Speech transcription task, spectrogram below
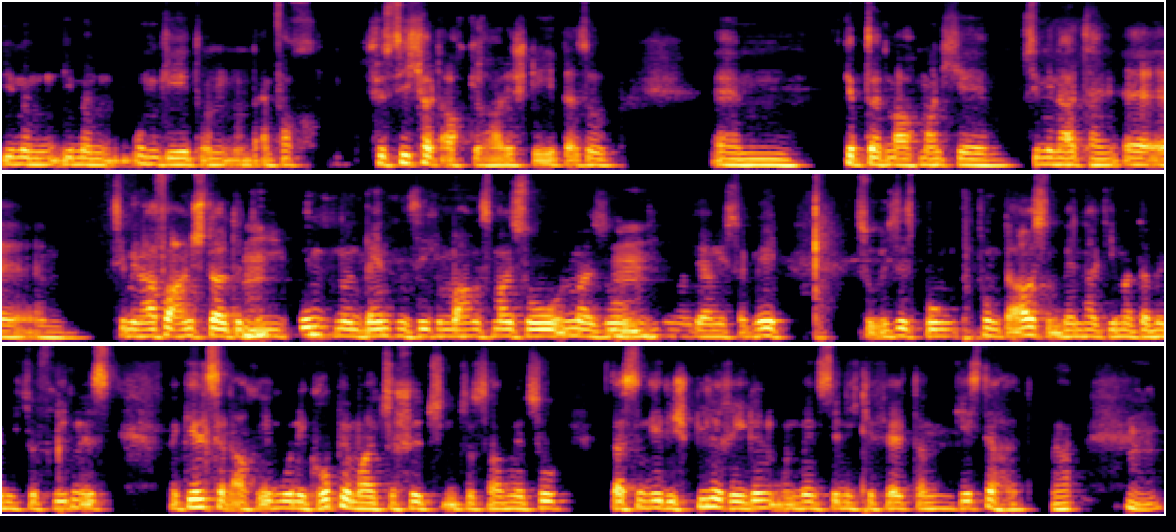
wie man, wie man umgeht und, und einfach für sich halt auch gerade steht. Also ähm, gibt halt auch manche Seminarteil äh, äh, ähm, Seminarveranstalter, mhm. die binden und wenden sich und machen es mal so und mal so. Mhm. Und der nicht sagt, nee, so ist es, Punkt, Punkt aus. Und wenn halt jemand damit nicht zufrieden ist, dann gilt es halt auch irgendwo eine Gruppe mal zu schützen und zu sagen, jetzt so, das sind hier die Spielregeln und wenn es dir nicht gefällt, dann gehst du halt. Ja. Mhm.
